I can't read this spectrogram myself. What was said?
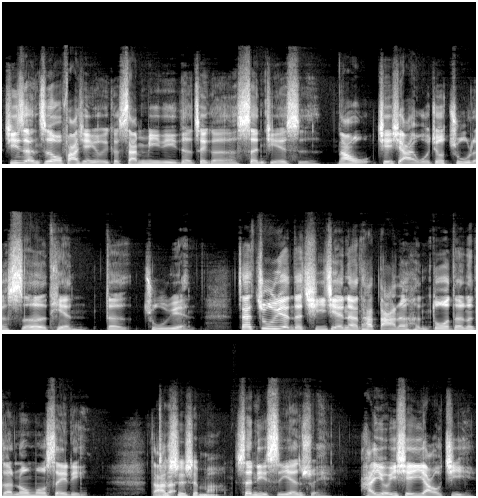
急诊之后发现有一个三 mini 的这个肾结石，然后接下来我就住了十二天的住院，在住院的期间呢，他打了很多的那个 normal saline。这是什么？生理食盐水，还有一些药剂。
